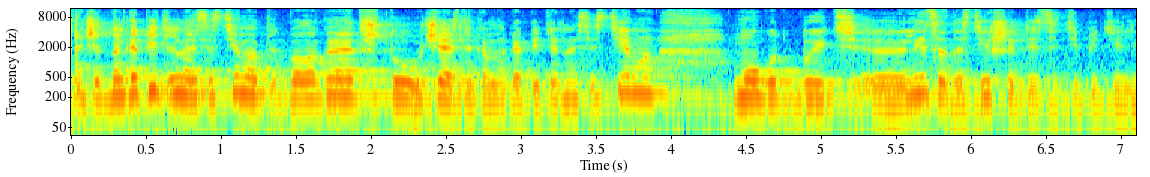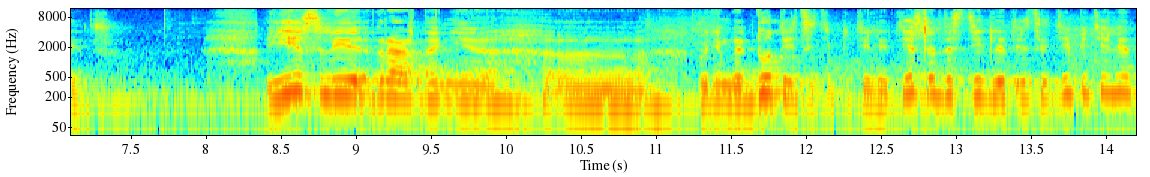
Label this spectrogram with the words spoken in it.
Значит, накопительная система предполагает, что участником накопительной системы могут быть э, лица, достигшие 35 лет. Если граждане, э, будем говорить, до 35 лет, если достигли 35 лет,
